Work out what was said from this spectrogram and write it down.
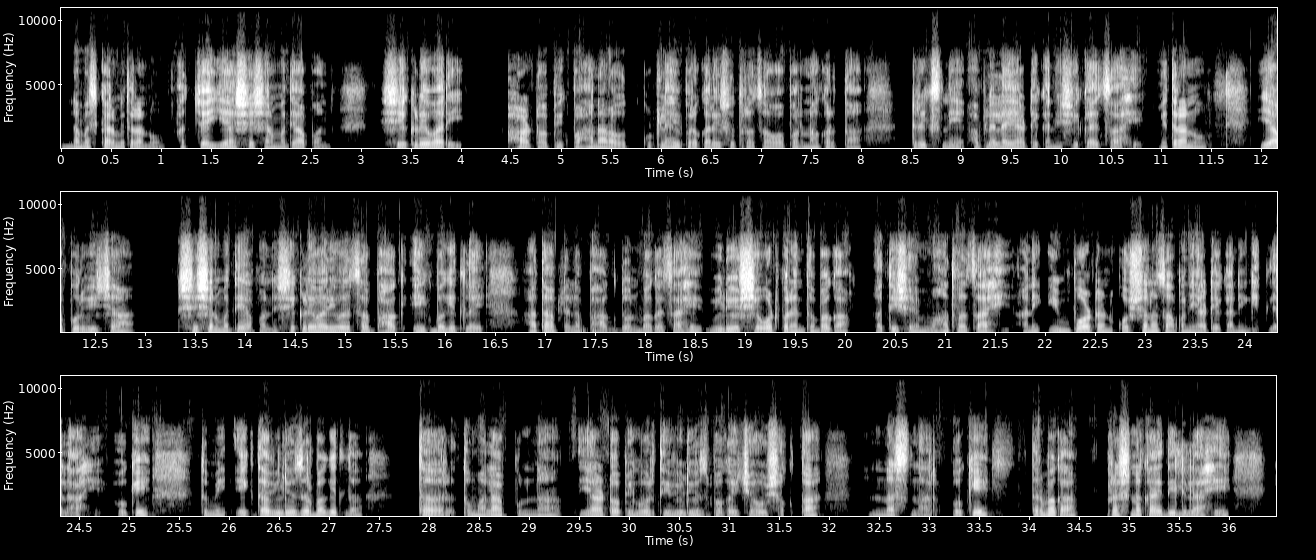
नमस्कार मित्रांनो आजच्या या सेशनमध्ये आपण शेकडेवारी हा टॉपिक पाहणार आहोत. कुठल्याही प्रकारे सूत्राचा वापर न करता ट्रिक्सने आपल्याला या ठिकाणी शिकायचं आहे. मित्रांनो यापूर्वीच्या सेशनमध्ये आपण शेकडेवारीवरचा भाग एक बघितलाय. आता आपल्याला भाग दोन बघायचा आहे. व्हिडिओ शेवटपर्यंत बघा. अतिशय महत्त्वाचा आहे आणि इम्पॉर्टंट क्वेश्चनच आपण या ठिकाणी घेतलेला आहे. ओके? तुम्ही एकदा व्हिडिओ जर बघितलं तर तुम्हाला पुन्हा या टॉपिकवरती व्हिडिओज बघायची आवश्यकता नसणार. ओके तर बघा प्रश्न काय दिलेला आहे?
